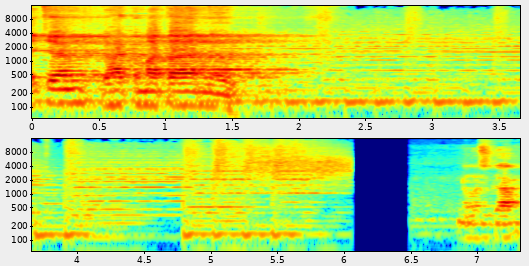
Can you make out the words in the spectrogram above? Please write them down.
एच एम घाटमाता न्यूज नमस्कार.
